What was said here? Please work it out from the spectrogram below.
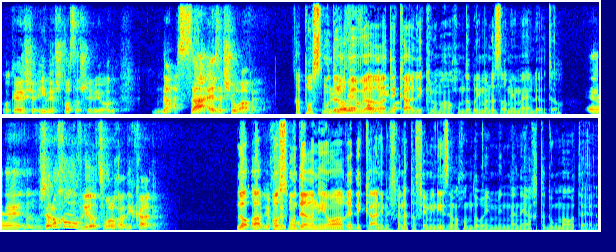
אוקיי? שאם יש חוסר שוויון, נעשה איזשהו עוול. הפוסט-מודרני לא יכול והרדיקלי, כלומר, אנחנו מדברים על הזרמים האלה יותר. אה, זה לא חייב להיות שמאל רדיקלי. לא, הפוסט-מודרני או הרדיקלי, מבחינת הפמיניזם אנחנו מדברים, נניח את הדוגמאות האלה.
